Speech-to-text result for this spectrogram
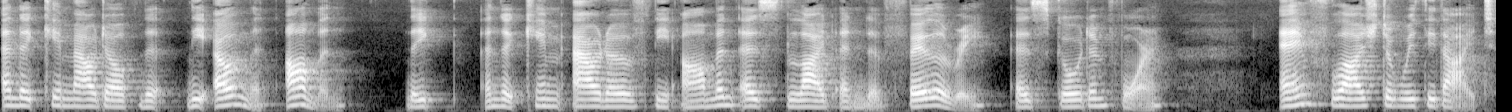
and they came out of the, the almond, almond. They, and they came out of the almond as light and feathery as golden form, and flushed with delight,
